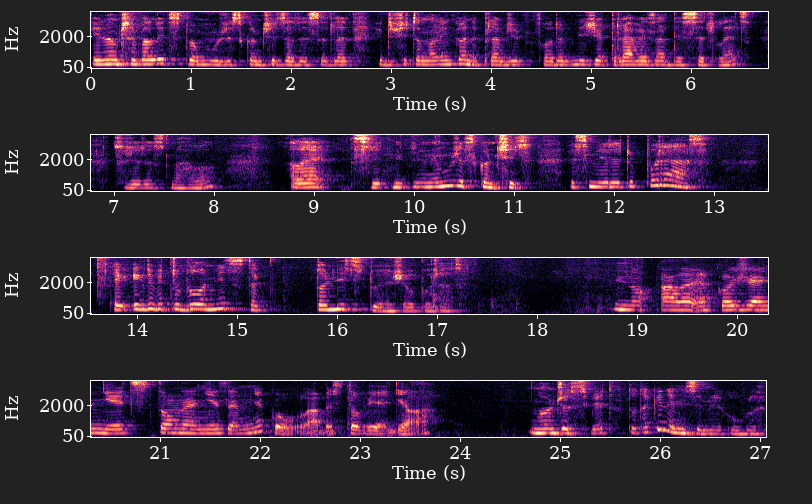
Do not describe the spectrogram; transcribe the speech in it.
Jenom třeba lidstvo může skončit za 10 let, i když je to malinko nepravděpodobně, že právě za 10 let, což je dost málo. Ale svět nikdy nemůže skončit. Vesmír je tu pořád. I, I kdyby to bylo nic, tak to nic tu je, že jo, pořád. No ale jakože nic to není země koule, abys to věděla. No, že svět, to taky není země koule.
